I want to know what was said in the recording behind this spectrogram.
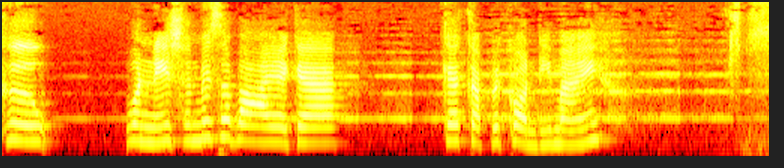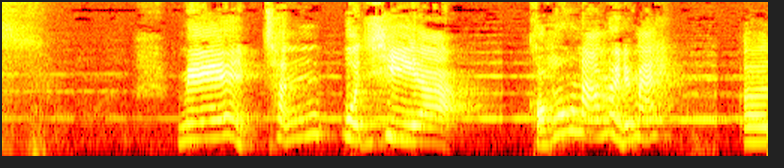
คือวันนี้ฉันไม่สบายอะแก กกลับไปก่อนดีไหม เมย์ฉันปวดฉี่อะ ขอห้องน้ำหน่อยได้ไหม เออ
